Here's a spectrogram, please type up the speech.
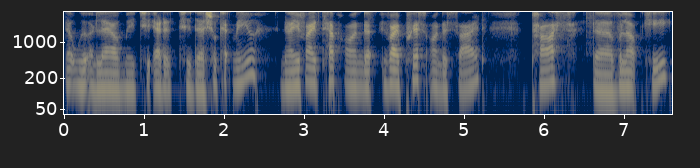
that will allow me to add it to the shortcut menu. Now if I tap on the, if I press on the side plus the volume up key,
